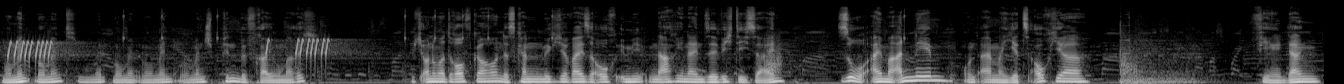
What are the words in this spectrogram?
Moment, Moment, Moment, Moment, Moment, Moment. Pin-Befreiung mache ich. Habe ich auch nochmal draufgehauen. Das kann möglicherweise auch im Nachhinein sehr wichtig sein. So, einmal annehmen und einmal jetzt auch ja. Vielen Dank.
